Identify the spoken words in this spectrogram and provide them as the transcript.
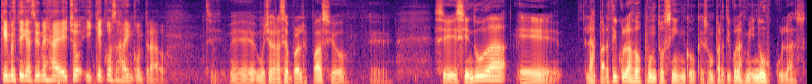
qué investigaciones ha hecho y qué cosas ha encontrado. Sí, eh, muchas gracias por el espacio. Eh, sí, sin duda, eh, las partículas 2.5, que son partículas minúsculas,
